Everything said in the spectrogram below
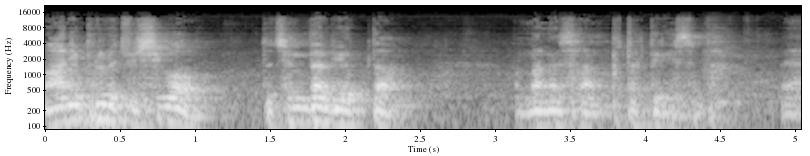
많이 불러주시고 또 정답이 없다 많은 사랑 부탁드리겠습니다. 네.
